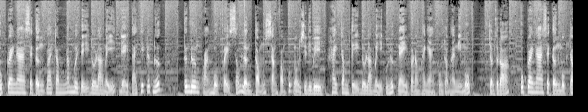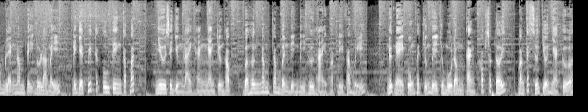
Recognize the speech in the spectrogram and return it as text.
Ukraine sẽ cần 350 tỷ đô la Mỹ để tái thiết đất nước, tương đương khoảng 1,6 lần tổng sản phẩm quốc nội GDP 200 tỷ đô la Mỹ của nước này vào năm 2021. Trong số đó, Ukraine sẽ cần 105 tỷ đô la Mỹ để giải quyết các ưu tiên cấp bách như xây dựng lại hàng ngàn trường học và hơn 500 bệnh viện bị hư hại hoặc bị phá hủy. Nước này cũng phải chuẩn bị cho mùa đông tàn khốc sắp tới bằng cách sửa chữa nhà cửa,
